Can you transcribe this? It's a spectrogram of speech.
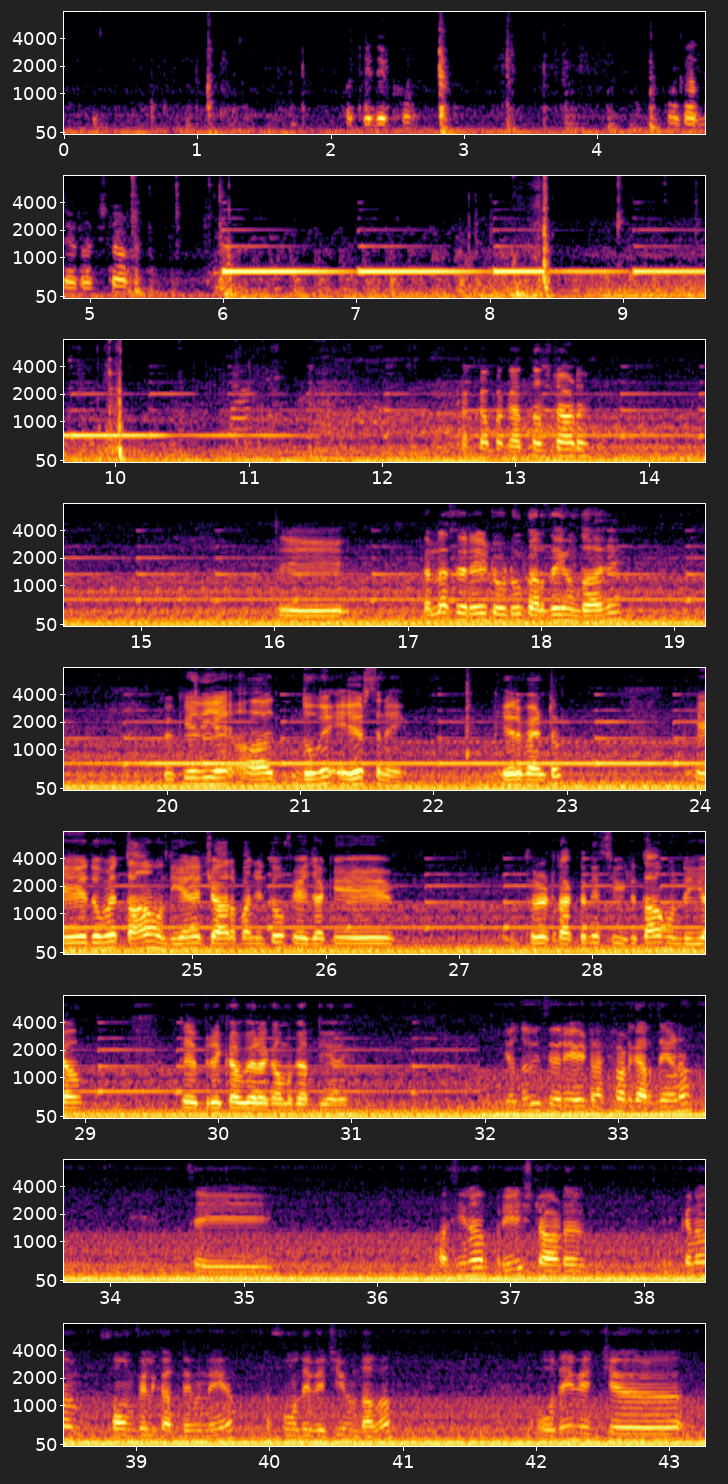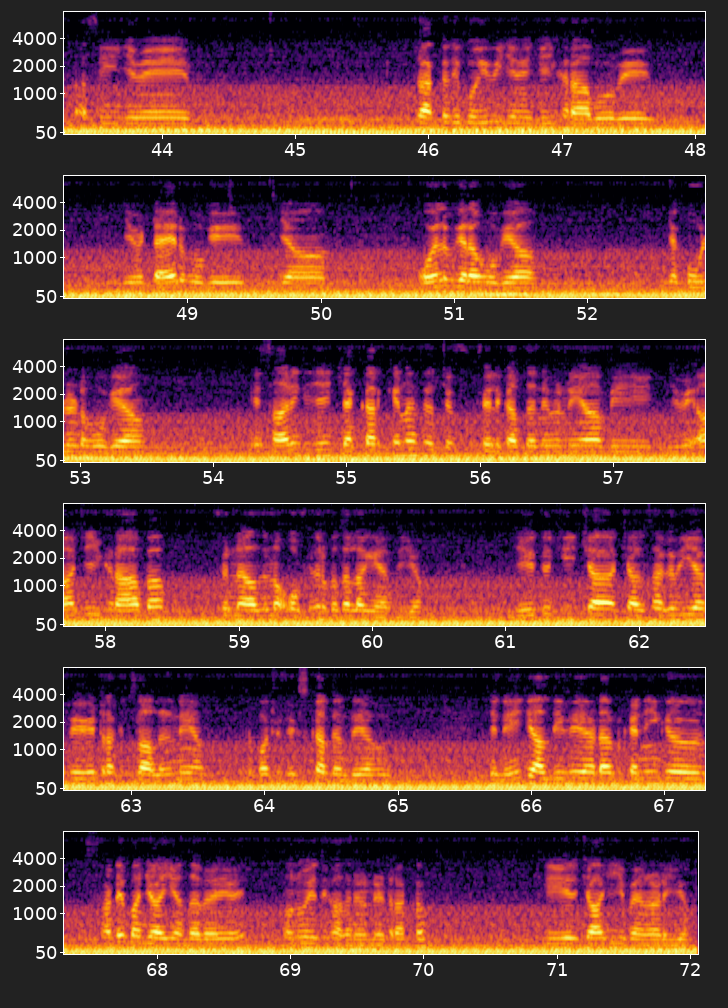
ਬਾਕੀ ਦੇਖੋ। ਹੁਣ ਕਰਦੇ ਆ ਟਰੱਕ ਸਟਾਰਟ। ਟਰੱਕ ਆਪਾਂ ਕਰਤਾ ਸਟਾਰਟ। ਤੇ ਪਹਿਲਾਂ ਸਿਰੇ ਟੋਟੂ ਕਰਦਾ ਹੀ ਹੁੰਦਾ ਇਹ। ਕਿਉਂਕਿ ਇਹਦੀ ਆ ਦੋਵੇਂ 에ਅਰਸ ਨੇ। 에ਅਰ ਵੈਂਟ ਇਹ ਦੋਵੇਂ ਤਾਂ ਹੁੰਦੀਆਂ ਨੇ 4-5 ਤੋਂ ਫੇਰ ਜਾ ਕੇ ਥੋੜੇ ਟਰੱਕ ਦੀ ਸੀਟ ਤਾਂ ਹੁੰਦੀ ਆ ਤੇ ਬ੍ਰੇਕਾਂ ਵਗੈਰਾ ਕੰਮ ਕਰਦੀਆਂ ਨੇ। ਜਦੋਂ ਵੀ ਸਵੇਰੇ ਇਹ ਟਰੱਕ ਸਟਾਰਟ ਕਰਦੇ ਆ ਨਾ, ਤੇ ਅਸੀਂ ਨਾ ਪ੍ਰੀ ਸਟਾਰਟ ਇੱਕ ਨਾ ਫਾਰਮ ਫਿਲ ਕਰਦੇ ਹੁੰਨੇ ਆ ਫੋਨ ਦੇ ਵਿੱਚ ਹੀ ਹੁੰਦਾ ਵਾ। ਉਹਦੇ ਵਿੱਚ ਅਸੀਂ ਜਿਵੇਂ ਟਰੱਕ ਦੀ ਕੋਈ ਵੀ ਜਿਵੇਂ ਚੀਜ਼ ਖਰਾਬ ਹੋਵੇ, ਜਿਵੇਂ ਟਾਇਰ ਹੋ ਗਏ ਜਾਂ ਆਇਲ ਵਗੈਰਾ ਹੋ ਗਿਆ ਜਾਂ ਕੂਲੈਂਟ ਹੋ ਗਿਆ ਇਹ ਸਾਰੀ ਚੀਜ਼ਾਂ ਚੈੱਕ ਕਰਕੇ ਨਾ ਫਿਰ ਤੇ ਫਿਲ ਕਰ ਦਿੰਦੇ ਹੁੰਦੇ ਆ ਵੀ ਜਿਵੇਂ ਆਹ ਚੀਜ਼ ਖਰਾਬ ਆ, ਫਿਰ ਨਾਲ ਦੇ ਨਾਲ ਆਫਿਸਰ ਪਤਾ ਲੱਗ ਜਾਂਦੀ ਆ। ਜੇ ਤੇ ਚੀਜ਼ ਚਾ- ਚੱਲ ਸਕਦੀ ਆ, ਫਿਰ ਟਰੱਕ ਚਲਾ ਲੈਂਦੇ ਆ ਤੇ ਬਾਅਦ ਫਿਕਸ ਕਰ ਦਿੰਦੇ ਆ ਉਹ। ਜੇ ਨਹੀਂ ਚੱਲਦੀ ਫਿਰ ਸਾਡਾ ਮਕੈਨਿਕ 5:30 ਆ ਜਾਂਦਾ ਵੇ ਉਹਨੂੰ ਇਹ ਦਿਖਾ ਦਿੰਦੇ ਹੁੰਦੇ ਟਰੱਕ ਕਿ ਇਹ ਚਾਹ ਚੀਜ਼ ਪੈਣ ਵਾਲੀ ਆ।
